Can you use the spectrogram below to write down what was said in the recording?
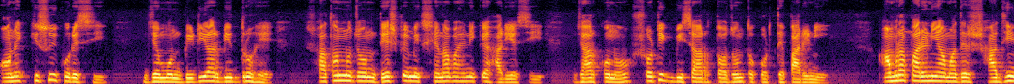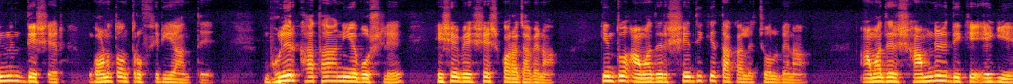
অনেক কিছুই করেছি, যেমন বিডিআর বিদ্রোহে সাতান্ন জন দেশপ্রেমিক সেনাবাহিনীকে হারিয়েছি, যার কোনো সঠিক বিচার তদন্ত করতে পারিনি। আমরা পারিনি আমাদের স্বাধীন দেশের গণতন্ত্র ফিরিয়ে আনতে। ভুলের খাতা নিয়ে বসলে হিসেবে শেষ করা যাবে না, কিন্তু আমাদের সেদিকে তাকালে চলবে না। আমাদের সামনের দিকে এগিয়ে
